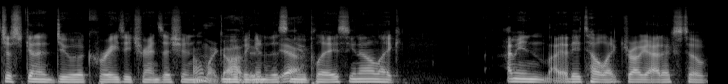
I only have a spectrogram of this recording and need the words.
just gonna do a crazy transition. Oh my God, moving dude. into this Yeah. new place. You know, like, I mean, they tell like drug addicts to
